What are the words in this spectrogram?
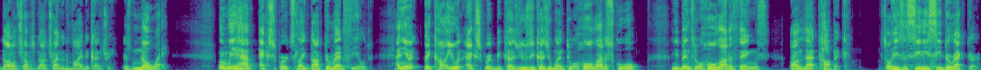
Donald Trump's not trying to divide the country. There's no way. When we have experts like Dr. Redfield, and you know, they call you an expert because usually because you went to a whole lot of school and you've been through a whole lot of things on that topic. So he's a CDC director.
